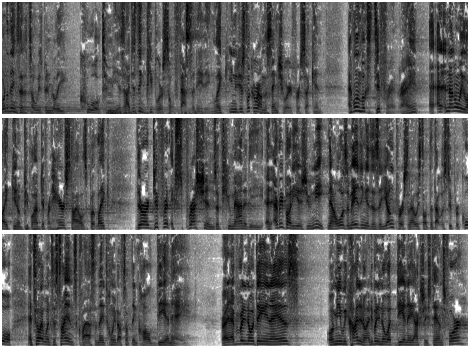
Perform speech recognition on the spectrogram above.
One of the things that it's always been really cool to me is that I just think people are so fascinating. Like, you know, just look around the sanctuary for a second. Everyone looks different, right? And not only like, you know, people have different hairstyles, but like there are different expressions of humanity and everybody is unique. Now, what was amazing is as a young person, I always thought that that was super cool until I went to science class and they told me about something called DNA, right? Everybody know what DNA is? Well, I mean, we kind of know. Anybody know what DNA actually stands for?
